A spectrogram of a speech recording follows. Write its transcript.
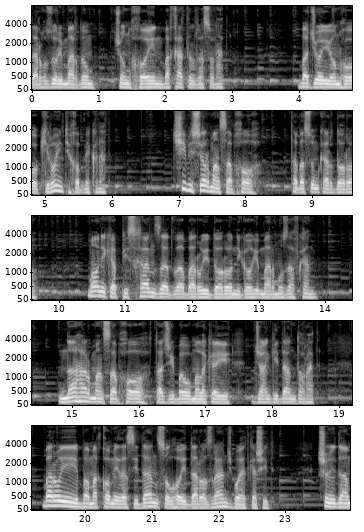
дар ҳузури мардум чун хоин ба қатл расонад. Ба ҷои онҳо киро интихоб мекунад? Чӣ бисёр мансабхоҳ табассум кард доро моника писхан зад ва ба рӯи доро нигоҳи мармӯз афканд на ҳар мансабхоҳ таҷрибаву малакаи ҷангидан дорад. Барои ба мақоме расидан солҳои дарозранҷ бояд кашид. Шунидам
